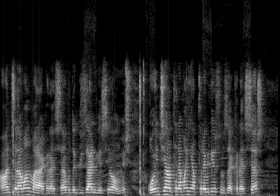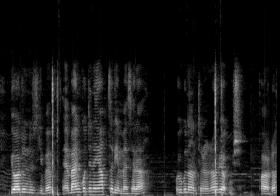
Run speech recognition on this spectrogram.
antrenman var arkadaşlar. Bu da güzel bir şey olmuş. Oyuncu antrenman yaptırabiliyorsunuz arkadaşlar. Gördüğünüz gibi. Ee, ben Godin'e yaptırayım mesela. Uygun antrenör yokmuş. Pardon.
